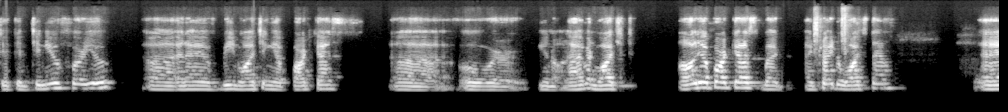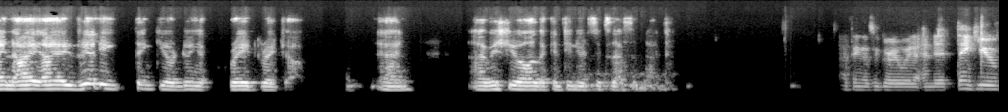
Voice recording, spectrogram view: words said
to continue for you. Uh, and I have been watching your podcasts uh, over, you know, I haven't watched all your podcasts, but I try to watch them. And I, I really think you're doing a great, great job. And I wish you all the continued success in that. I think that's a great way to end it. Thank you.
